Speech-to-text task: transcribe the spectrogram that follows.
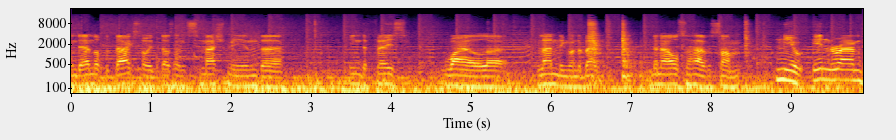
in the end of the bag so it doesn't smash me in the in the face while uh, landing on the bed. Then I also have some new Inran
